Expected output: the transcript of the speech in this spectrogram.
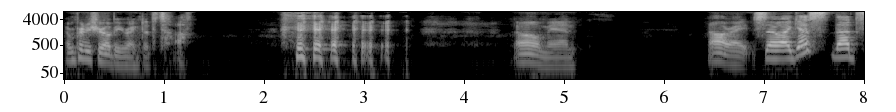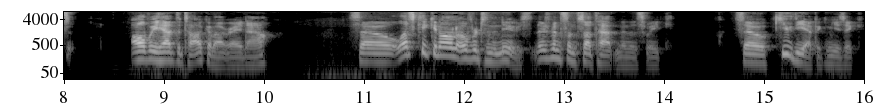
I'm pretty sure I'll be ranked at the top. oh man. All right. So I guess that's all we have to talk about right now. So let's kick it on over to the news. There's been some stuff happening this week. So cue the epic music.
